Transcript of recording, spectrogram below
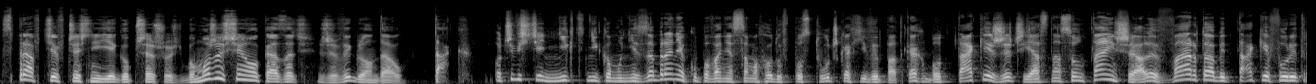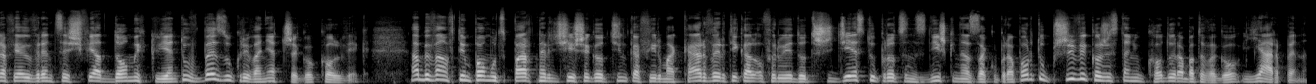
sprawdźcie wcześniej jego przeszłość, bo może się okazać, że wyglądał tak. Oczywiście nikt nikomu nie zabrania kupowania samochodów po stłuczkach i wypadkach, bo takie rzecz jasna są tańsze, ale warto, aby takie fury trafiały w ręce świadomych klientów bez ukrywania czegokolwiek. Aby Wam w tym pomóc, partner dzisiejszego odcinka firma Car Vertical oferuje do 30% zniżki na zakup raportu przy wykorzystaniu kodu rabatowego JARPEN.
